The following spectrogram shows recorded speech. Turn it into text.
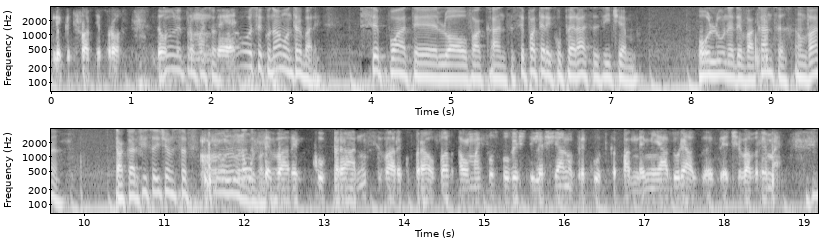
decât foarte prost. Două Domnule săptămâni profesor, de- o secundă, am o întrebare. Se poate lua o vacanță, se poate recupera, să zicem, o lună de vacanță în vară? Dacă ar fi, să zicem, să fie o lună nu de se vacanță. va recupera, nu se va recupera. Au, fost, au mai fost poveștile și anul trecut că pandemia durează de ceva vreme Mhm.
